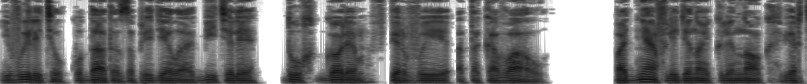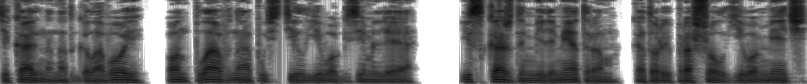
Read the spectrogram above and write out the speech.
и вылетел куда-то за пределы обители, дух голем впервые атаковал. Подняв ледяной клинок вертикально над головой, он плавно опустил его к земле. И с каждым миллиметром, который прошел его меч,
